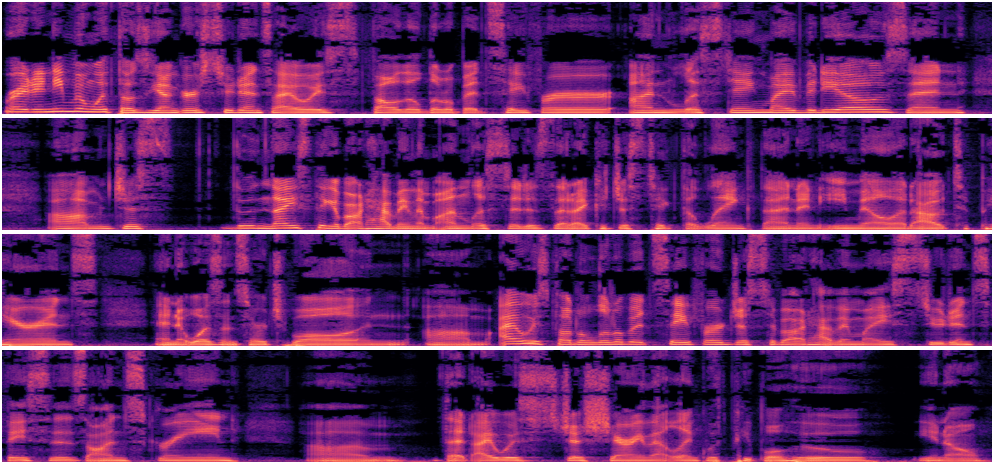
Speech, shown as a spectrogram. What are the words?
Right. And even with those younger students, I always felt a little bit safer unlisting my videos and um, just the nice thing about having them unlisted is that I could just take the link then and email it out to parents and it wasn't searchable. And um, I always felt a little bit safer just about having my students' faces on screen, um, that I was just sharing that link with people who, you know,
